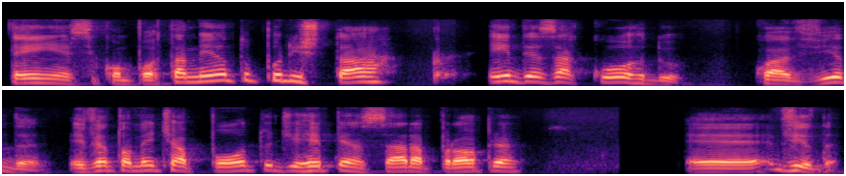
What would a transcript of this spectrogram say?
tem esse comportamento por estar em desacordo com a vida, eventualmente a ponto de repensar a própria é, vida.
